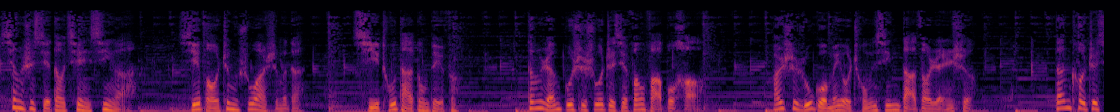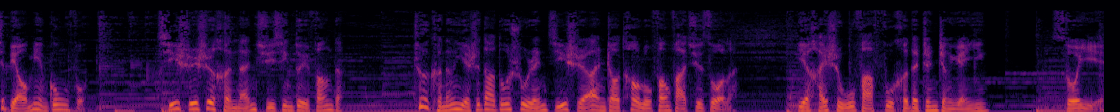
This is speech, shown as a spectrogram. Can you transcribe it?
像是写道歉信啊、写保证书啊什么的，企图打动对方。当然不是说这些方法不好，而是如果没有重新打造人设，单靠这些表面功夫，其实是很难取信对方的。这可能也是大多数人即使按照套路方法去做了，也还是无法复合的真正原因。所以，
